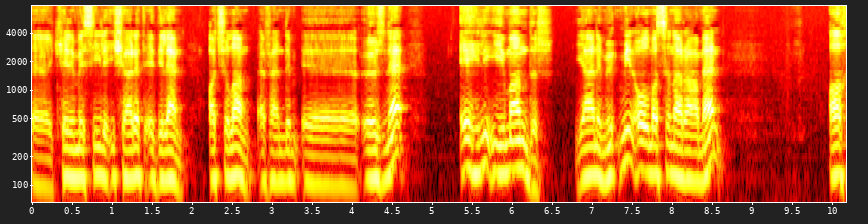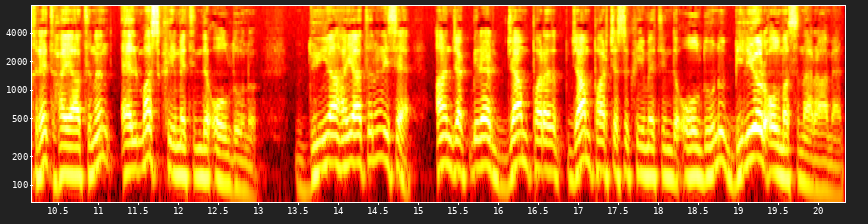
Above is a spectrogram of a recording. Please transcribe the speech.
e, kelimesiyle işaret edilen, açılan efendim e, özne ehli imandır. Yani mümin olmasına rağmen ahiret hayatının elmas kıymetinde olduğunu, dünya hayatının ise ancak birer cam para cam parçası kıymetinde olduğunu biliyor olmasına rağmen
